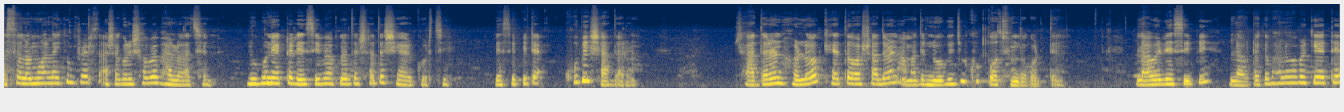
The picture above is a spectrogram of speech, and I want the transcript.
আসসালামু আলাইকুম ফ্রেন্ডস আশা করি সবাই ভালো আছেন। লুবনে একটা রেসিপি আপনাদের সাথে শেয়ার করছি। রেসিপিটা খুবই সাধারণ। সাধারণ হলেও খেতে অসাধারণ, আমাদের নবীজু খুব পছন্দ করতেন। লাউয়ের রেসিপি লাউটাকে ভালোভাবে কেটে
